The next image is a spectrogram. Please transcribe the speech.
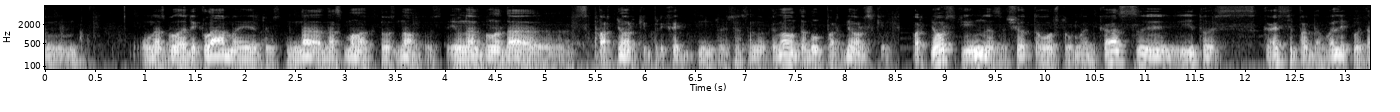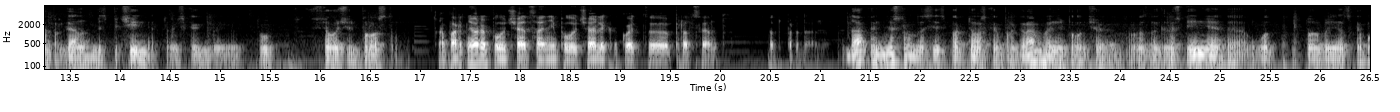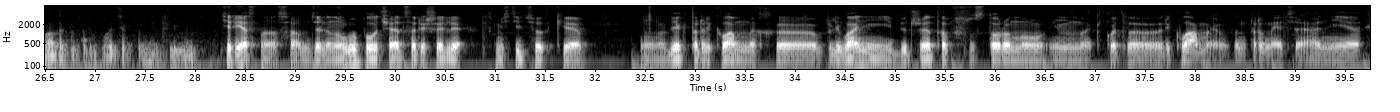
у нас была реклама, и, то есть на, нас мало кто знал. То есть, и у нас было, да, с партнерки приходить, ну, то есть основной канал это был партнерский. Партнерский именно за счет того, что онлайн-кассы, и то есть кассе продавали какое-то программное обеспечение. То есть как бы тут все очень просто. А партнеры, получается, они получали какой-то процент от продажи. Да, конечно, у нас есть партнерская программа, они получают вознаграждение от той абонентской платы, которую платят клиенты. Интересно, на самом деле. Но вы, получается, решили сместить все-таки вектор рекламных э, вливаний и бюджетов в сторону именно какой-то рекламы в интернете, а не Э,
